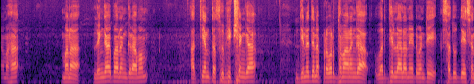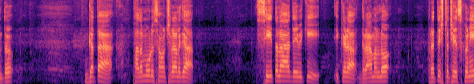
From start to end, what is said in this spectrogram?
నమ. మన లింగాయపాలెం గ్రామం అత్యంత సుభిక్షంగా దినదిన ప్రవర్ధమానంగా వర్ధిల్లాలనేటువంటి సదుద్దేశంతో గత పదమూడు సంవత్సరాలుగా శీతలాదేవికి ఇక్కడ గ్రామంలో ప్రతిష్ట చేసుకొని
